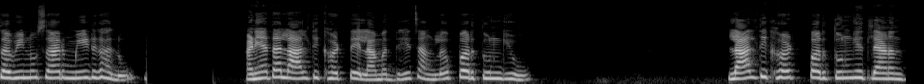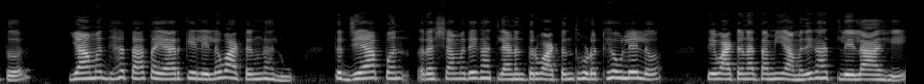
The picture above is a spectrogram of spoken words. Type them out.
चवीनुसार मीठ घालू. आणि आता लाल तिखट तेलामध्ये चांगलं परतून घेऊ. लाल तिखट परतून घेतल्यानंतर यामध्ये आता तयार केलेलं वाटण घालू. तर जे आपण रश्श्यामध्ये घातल्यानंतर वाटण थोडं ठेवलेलं ते वाटण आता मी यामध्ये घातलेलं आहे.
